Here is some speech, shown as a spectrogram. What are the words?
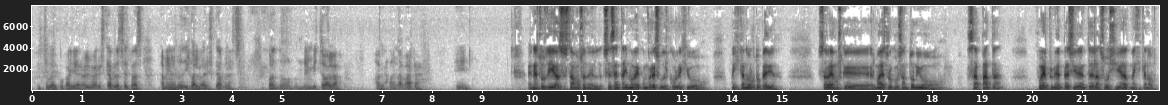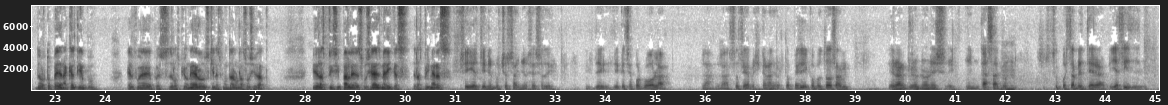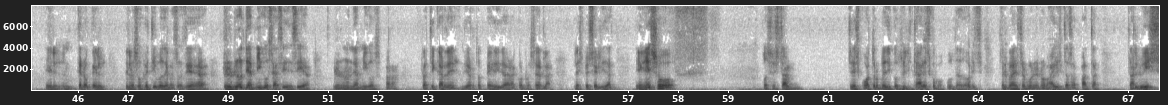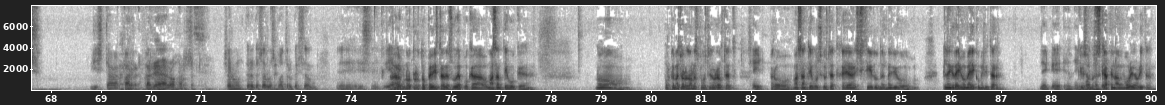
Y tuve de compañero a Álvarez Cabras. Es más, a mí me lo dijo Álvarez Cabras cuando me invitó a la, a la, a la barra. Sí. En estos días estamos en el 69 Congreso del Colegio Mexicano de Ortopedia. Sabemos que el maestro José Antonio Zapata fue el primer presidente de la Sociedad Mexicana de Ortopedia en aquel tiempo. Él fue pues de los pioneros quienes fundaron la sociedad y de las principales sociedades médicas, de las primeras. Sí, ya tiene muchos años eso de, de, de que se formó la, la, la Sociedad Mexicana de Ortopedia y como todos saben, eran reuniones en, casa, ¿no? Supuestamente era, y así el, creo que el, de los objetivos de la sociedad era reunión de amigos, así decía, reunión de amigos para platicar de, de ortopedia y dar a conocer la, la especialidad. En eso, pues están tres, cuatro médicos militares como fundadores. Está el maestro Moreno Valle, está Zapata, está Luis y está Parrera Rojas. Son, creo que son los cuatro que son... Eh, este, ¿Algún otro ortopedista de su época o más antiguo que no... Porque el maestro Redón es posterior a usted. Sí. Pero más antiguos que usted, que haya existido en el medio, en el gremio médico militar. De que, en, que se nos escape en la memoria ahorita.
